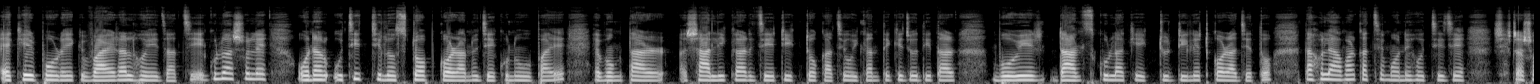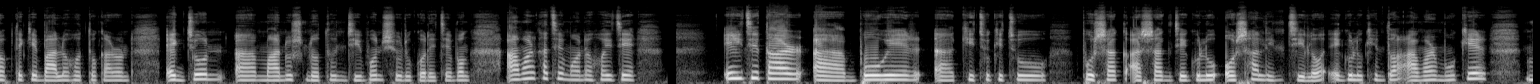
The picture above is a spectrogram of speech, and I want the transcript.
একের পর এক ভাইরাল হয়ে যাচ্ছে। এগুলো আসলে ওনার উচিত ছিল স্টপ করানো যে কোনো উপায়ে এবং তার শালিকার যে টিকটক আছে, ওইখান থেকে যদি তার বউয়ের ডান্সগুলাকে একটু ডিলিট করা যেত, তাহলে আমার কাছে মনে হচ্ছে যে সেটা সব থেকে ভালো হতো। কারণ একজন মানুষ নতুন জীবন শুরু করেছে এবং আমার কাছে মনে হয় যে এই যে তার বউয়ের কিছু কিছু পোশাক, আশাক যেগুলো অশালীন ছিল, এগুলো কিন্তু আমার মুখের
